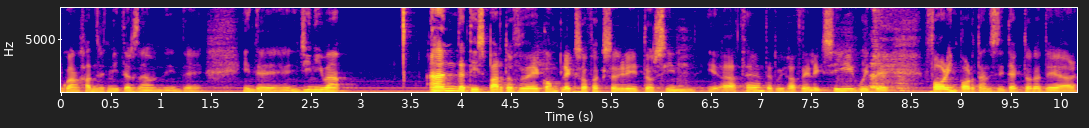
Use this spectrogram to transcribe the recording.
100 meters down in the in the in Geneva and that is part of the complex of accelerators in CERN that we have the LHC with the four important detectors that they are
